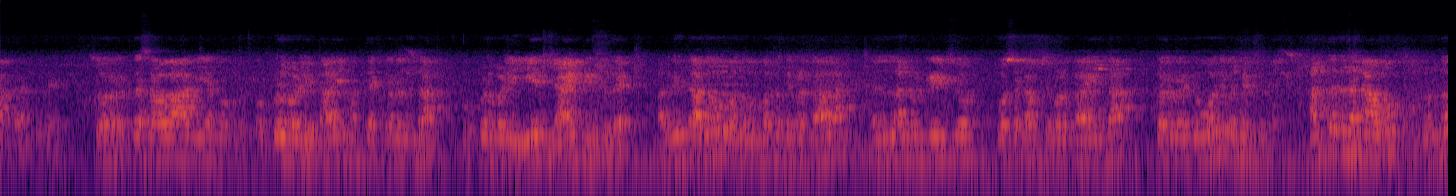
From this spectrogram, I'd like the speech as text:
ಆಗ್ತಾ ಇರ್ತದೆ. ಸೊ ರಕ್ತಸ್ರಾವ ಆಗಿ ಅಥವಾ ಒಕ್ಕಳು ಬಳಿ ತಾಯಿ ಮತ್ತೆ ಕರುಳಿಂದ ಒಕ್ಕಳು ಬಳಿ ಏನ್ ಜಾಯಿಂಟ್ ಇರ್ತದೆ, ಅದರಿಂದ ಅದು ಒಂದು ಒಂಬತ್ತು ತಿಂಗಳ ಕಾಲ ಎಲ್ಲ ನ್ಯೂಟ್ರಿಷು ಪೋಷಕಾಂಶಗಳು ತಾಯಿಯಿಂದ ಕರುಗಳಿಗೆ ಓದಿ ಬಂದಿರ್ತದೆ. ಅಂಥದ್ದನ್ನ ನಾವು ಒಂದು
